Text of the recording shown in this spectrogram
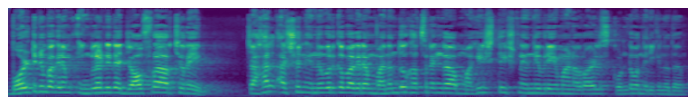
ബോൾട്ടിന് പകരം ഇംഗ്ലണ്ടിന്റെ ജോഫ്ര ആർച്ചറേയും ചഹൽ അശ്വിൻ എന്നിവർക്ക് പകരം വനന്തു ഹസ്രംഗ മഹേഷ് തീഷ്ണ എന്നിവരെയുമാണ് റോയൽസ് കൊണ്ടുവന്നിരിക്കുന്നത്.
